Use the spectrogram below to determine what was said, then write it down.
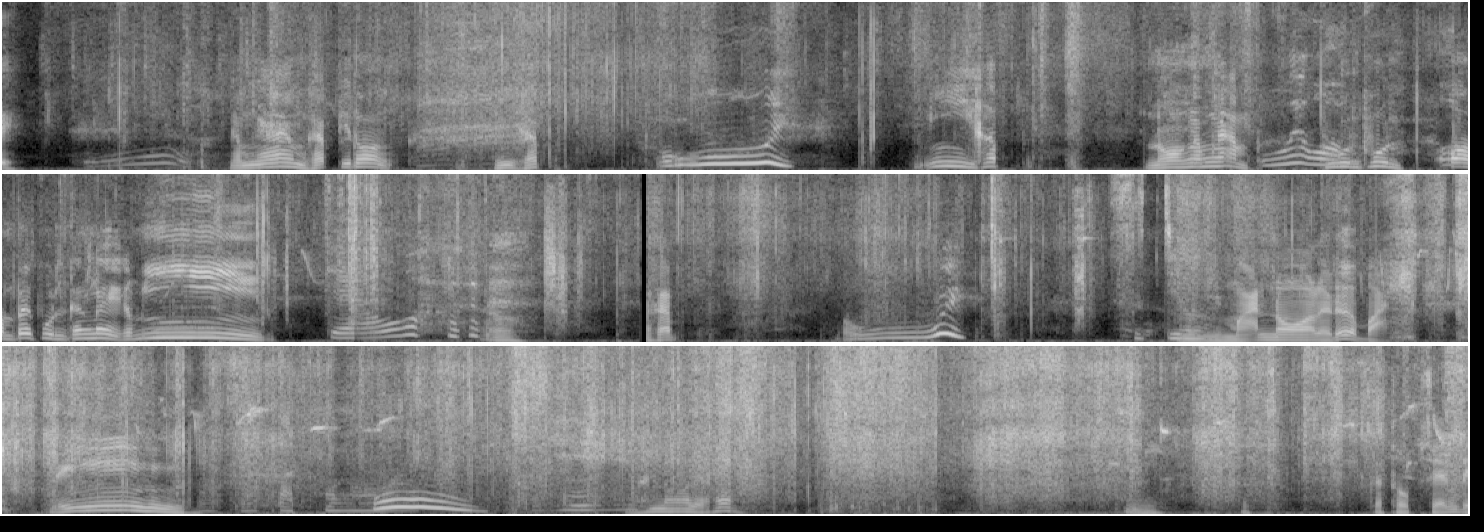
ยงามๆครับพี่น้องนี่ครับโอ้ย นี่ครับนองงามอุ้ยๆโอ้พูนพูนอ้อมไปพูนทั้งในก็มีแจ๋วนะครับโอ้ยสุดยอดมีหมานนอเลยเด้อบัดนี่ตัดมันอู้หมานนอเลยฮะนี่กระทบแสงแด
